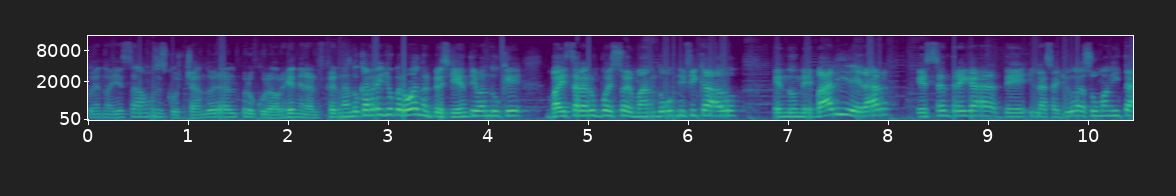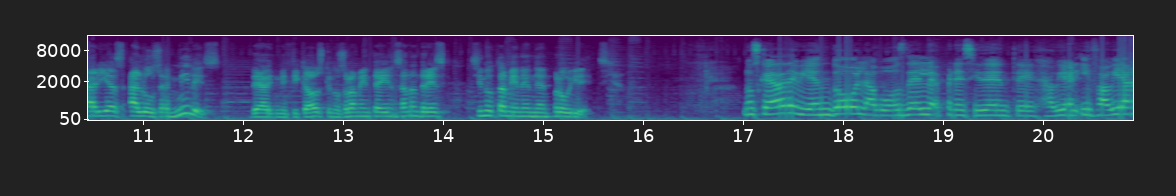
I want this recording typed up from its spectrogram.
Bueno, ahí estábamos escuchando, era el Procurador General Fernando Carrillo, pero bueno, el presidente Iván Duque va a instalar un puesto de mando unificado en donde va a liderar esta entrega de las ayudas humanitarias a los miles de damnificados que no solamente hay en San Andrés, sino también en Providencia. Nos queda debiendo la voz del presidente Javier y Fabián.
